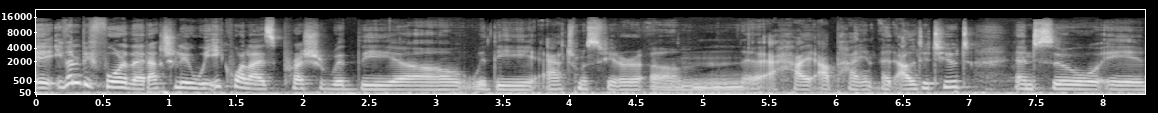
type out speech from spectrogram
Even before that, actually, we equalize pressure with the uh, with the atmosphere um, high up high at altitude, and so uh,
